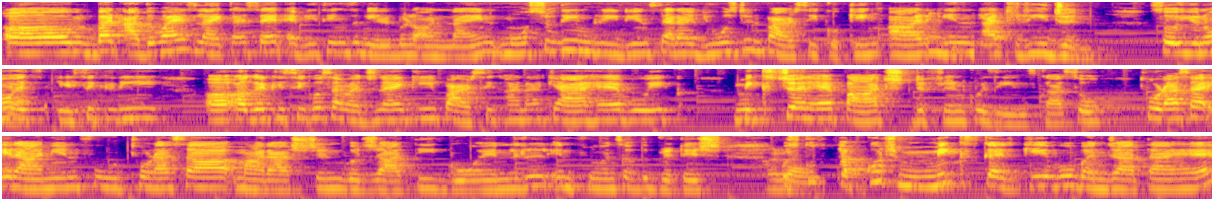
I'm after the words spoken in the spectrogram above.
Um, but otherwise, like I said, everything's available online. Most of the ingredients that are used in Parsi cooking are mm-hmm. in that region. So you know, Yeah. it's basically uh, अगर किसी को समझना है कि पारसी खाना क्या है वो एक मिक्सचर है पाँच डिफरेंट क्विजीन्स का। सो so, थोड़ा सा ईरानियन फ़ूड थोड़ा सा Maharashtrian Gujarati Goan little influence of the British उसको सब कुछ मिक्स करके वो बन जाता है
